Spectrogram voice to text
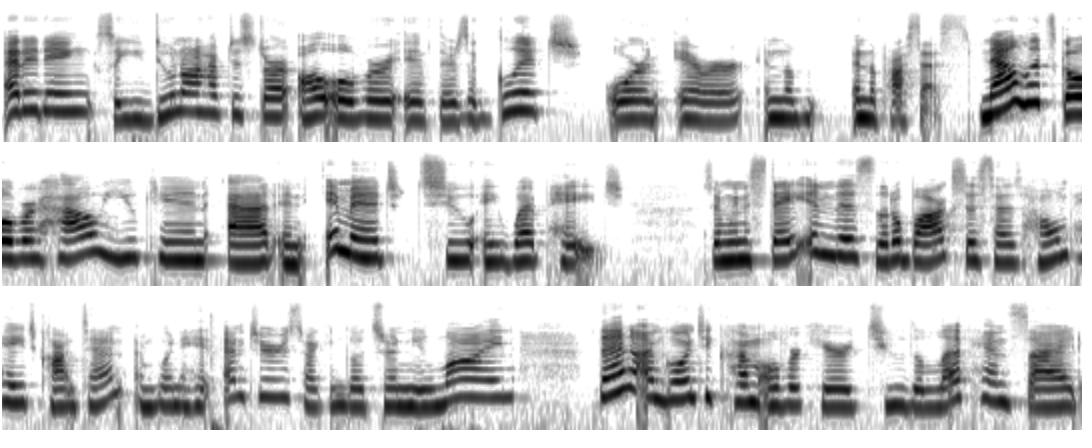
editing so you do not have to start all over if there's a glitch or an error in the in the process. Now let's go over how you can add an image to a web page. So I'm going to stay in this little box that says homepage content. I'm going to hit enter so I can go to a new line. Then I'm going to come over here to the left hand side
